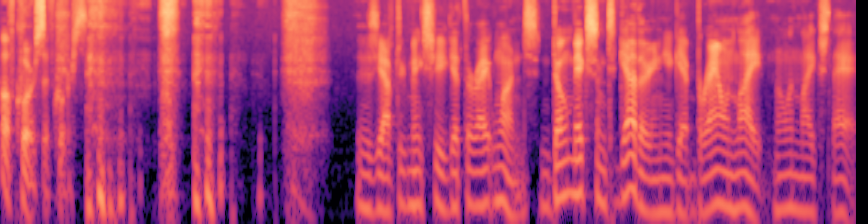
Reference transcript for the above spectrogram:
Of course, of course. Is you have to make sure you get the right ones. Don't mix them together and you get brown light. No one likes that.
